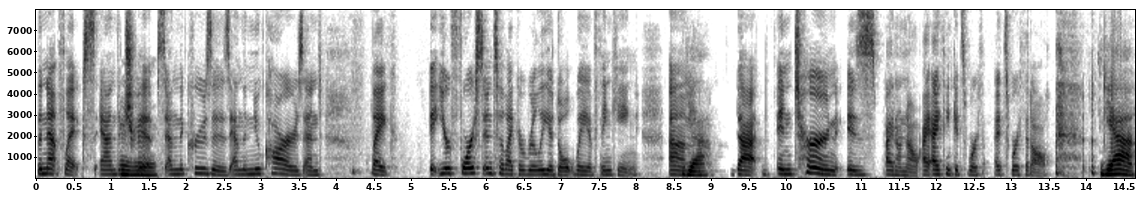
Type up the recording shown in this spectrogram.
the netflix and the hmm trips and the cruises and the new cars and like it, you're forced into like a really adult way of thinking um Yeah. that in turn is i don't know i, I think it's worth it's worth it all Yeah.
